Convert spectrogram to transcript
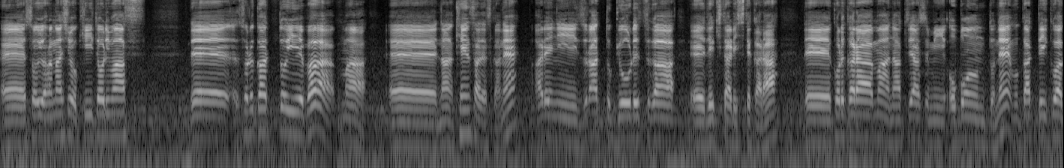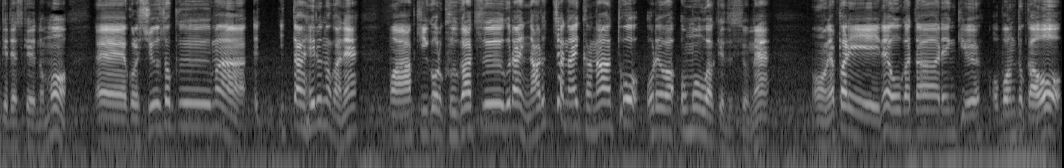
えー、そういう話を聞いております。で、それかといえば、まあ、えー、な、検査ですかね。あれにずらっと行列が、えー、できたりしてから、で、これからまあ夏休み、お盆とね、向かっていくわけですけれども、えー、これ収束、まあ、一旦減るのがね、まあ秋頃9月ぐらいになるんじゃないかなと、俺は思うわけですよね。うん、やっぱりね、大型連休、お盆とかを、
